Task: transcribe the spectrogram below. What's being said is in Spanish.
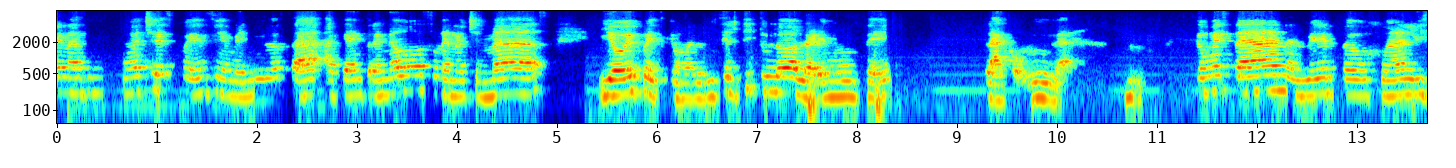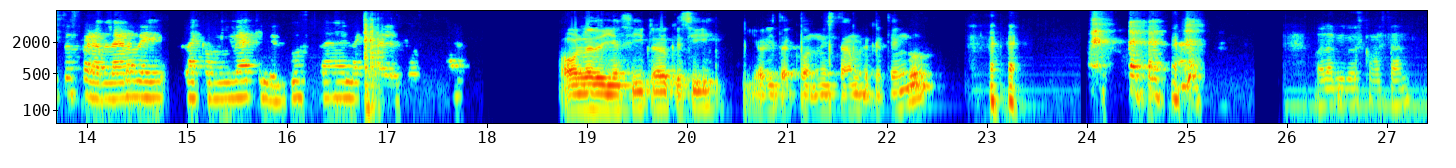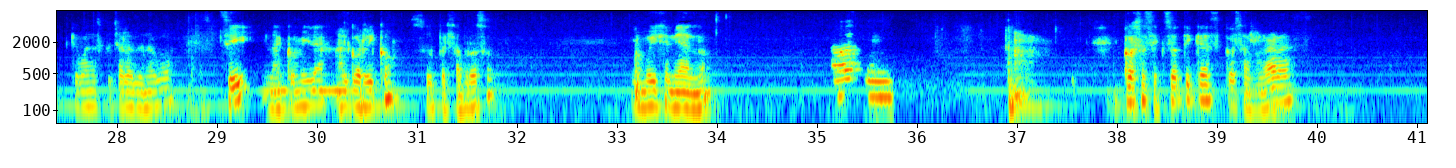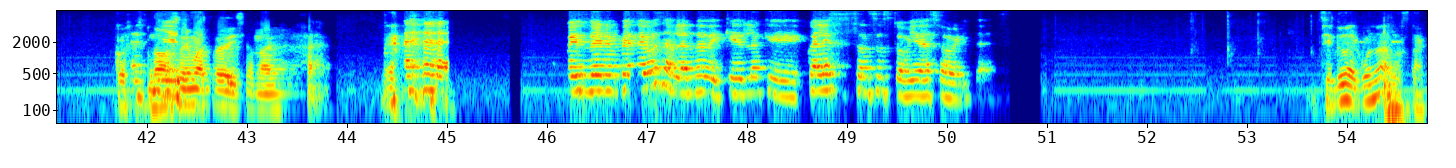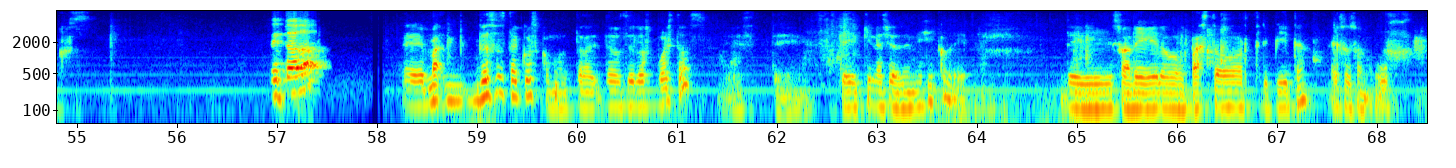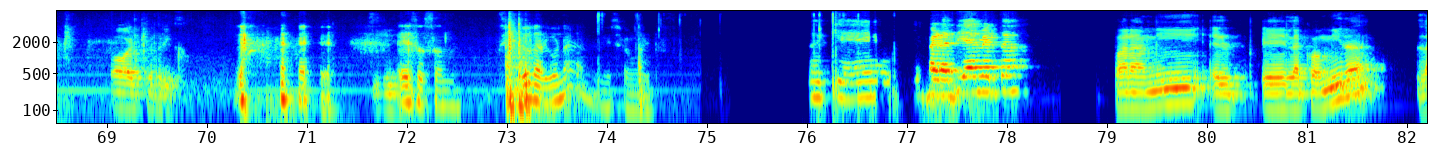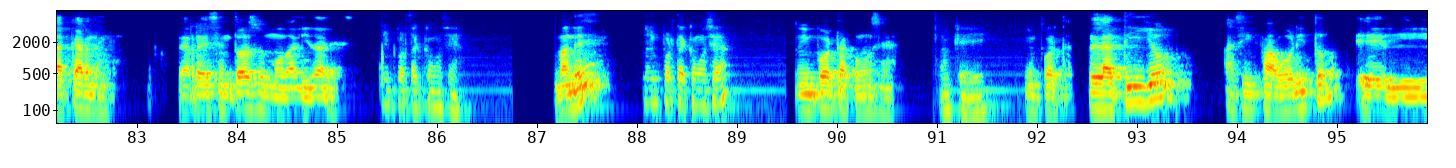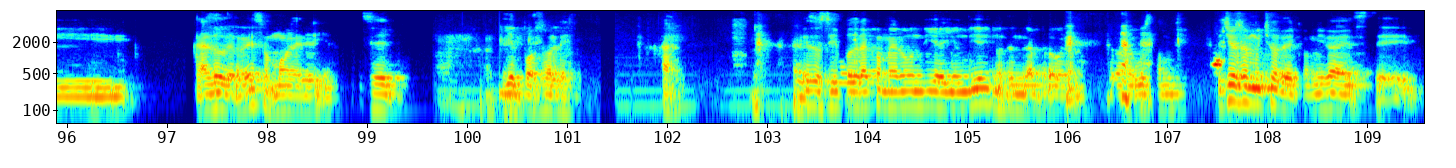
buenas noches, pues bienvenidos a Acá Entre Nos, una noche más. Y hoy, pues como lo dice el título, hablaremos de la comida. ¿Cómo están, Alberto, Juan? ¿Listos para hablar de la comida que les gusta, la que no les gusta? Hola, Deya, sí, claro que sí. Y ahorita con esta hambre que tengo. Hola amigos, ¿cómo están? Qué bueno escucharlos de nuevo. Sí, la comida, algo rico, súper sabroso y muy genial, ¿no? Oh, sí. Cosas exóticas, cosas raras, cosas... No, soy más tradicional. Pues bueno, empecemos hablando de qué es lo que, cuáles son sus comidas favoritas. Sin duda alguna, los tacos. ¿De todo? Eh, de esos tacos como tra- de los de los puestos, este, que hay aquí en la Ciudad de México, de, de suadero, pastor, tripita, esos son, uff, Ay, qué rico. Sí. esos son, sin duda alguna, mis favoritos. Ok. ¿Y para ti, Alberto? Para mí, el, eh, la comida, la carne, de res en todas sus modalidades. No importa cómo sea. ¿Mande? No importa cómo sea. No importa cómo sea, Ok. no importa. Platillo, así favorito, el caldo de res o mole de. Sí, ok, y el pozole. Ja. Eso sí, podrá comer un día y un día y no tendrá problema, pero me gusta mucho. De hecho, soy mucho de comida este,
